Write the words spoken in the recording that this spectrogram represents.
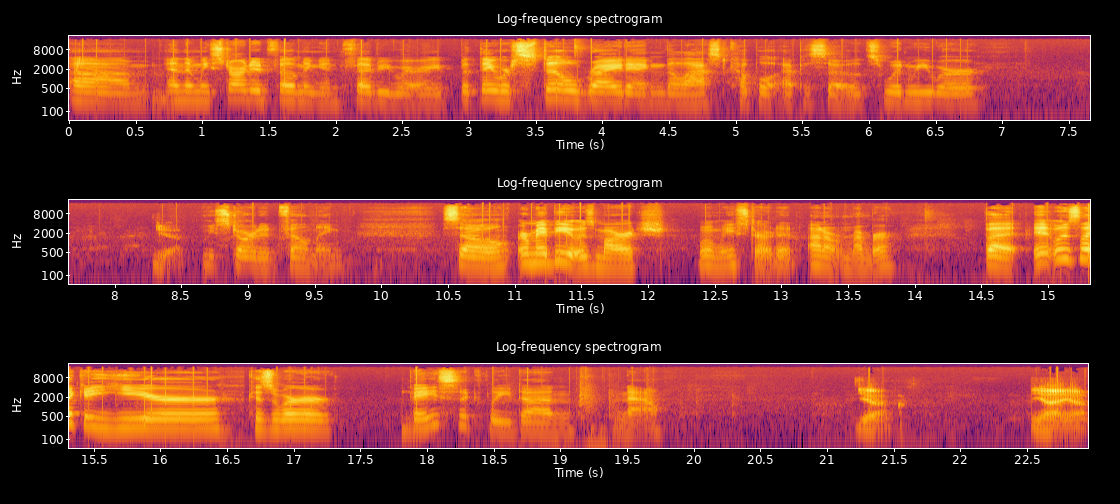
um, and then we started filming in February. But they were still writing the last couple episodes when we were yeah, we started filming. So, or maybe it was March when we started. I don't remember. But it was like a year because we're basically done now, yeah, yeah, yeah,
